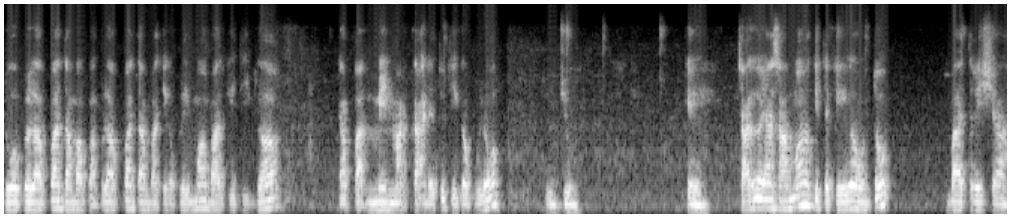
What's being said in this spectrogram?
28 tambah 48 tambah 35 bahagi 3 dapat min markah dia tu 37. Okay. Cara yang sama kita kira untuk Batrisha.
